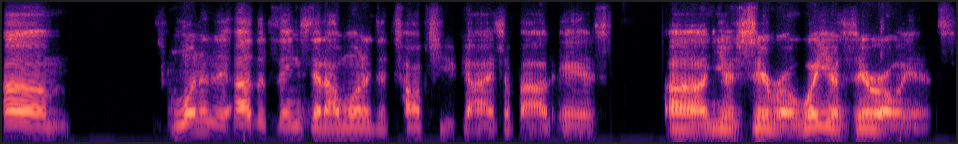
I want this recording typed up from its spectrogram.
um, one of the other things that I wanted to talk to you guys about is uh, your zero, where your zero is.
